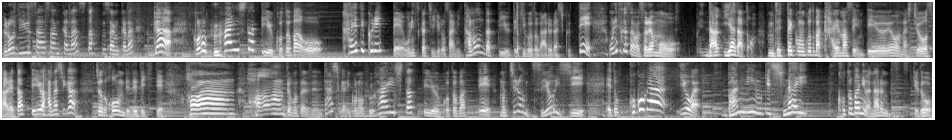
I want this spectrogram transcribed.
プロデューサーさんかなスタッフさんかながこの腐敗したっていう言葉を変えてくれって鬼塚千尋さんに頼んだっていう出来事があるらしくて鬼塚さんはそれはもうだ、嫌だと。絶対この言葉変えませんっていうような主張をされたっていう話が、ちょっと本で出てきて、はーん、はーんって思ったんですよね。確かにこの腐敗したっていう言葉って、もちろん強いし、えっと、ここが、要は、万人受けしない言葉にはなるんですけど、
